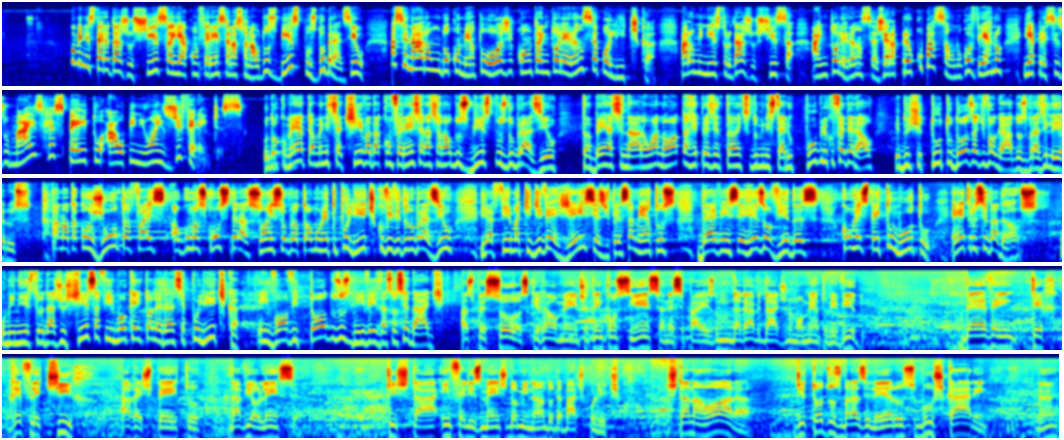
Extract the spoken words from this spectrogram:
O Ministério da Justiça e a Conferência Nacional dos Bispos do Brasil assinaram um documento hoje contra a intolerância política. Para o ministro da Justiça, a intolerância gera preocupação no governo e é preciso mais respeito a opiniões diferentes. O documento é uma iniciativa da Conferência Nacional dos Bispos do Brasil. Também assinaram a nota representantes do Ministério Público Federal e do Instituto dos Advogados Brasileiros. A nota conjunta faz algumas considerações sobre o atual momento político vivido no Brasil e afirma que divergências de pensamentos devem ser resolvidas com respeito mútuo entre os cidadãos. O ministro da Justiça afirmou que a intolerância política envolve todos os níveis da sociedade. As pessoas que realmente têm consciência nesse país da gravidade no momento vivido devem ter refletir a respeito da violência que está infelizmente dominando o debate político. Está na hora de todos os brasileiros buscarem né,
